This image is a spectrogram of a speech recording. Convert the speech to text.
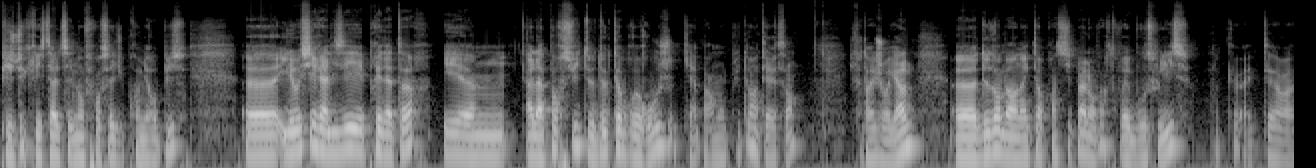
Piège de cristal, c'est le nom français du premier opus. il a aussi réalisé Predator et à la poursuite d'Octobre Rouge, qui est apparemment plutôt intéressant. Il faudrait que je regarde. dedans, bah, en acteur principal, on va retrouver Bruce Willis, acteur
